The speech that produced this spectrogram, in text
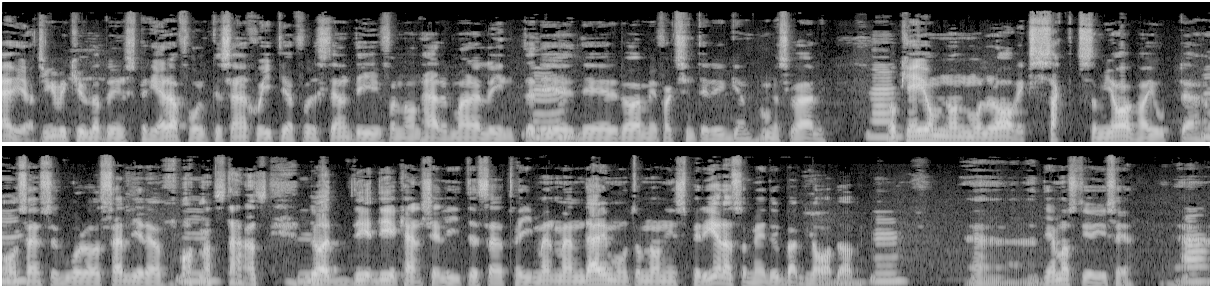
Nej, Jag tycker det är kul att du inspirerar folk och sen skiter jag fullständigt i ifall någon härmar eller inte. Mm. Det, det rör mig faktiskt inte i ryggen om jag ska vara ärlig. Okej om någon målar av exakt som jag har gjort det Mm. och sen så går och säljer det på Mm. någonstans. Mm. Då, det, det kanske är lite så att ta i. Men, men däremot om någon inspireras av mig, då är jag bara glad av. Mm. Eh, det måste jag ju säga. Ja.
